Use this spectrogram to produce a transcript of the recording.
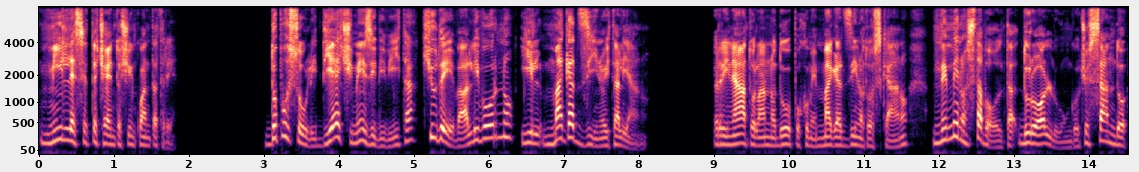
1753. Dopo soli dieci mesi di vita chiudeva a Livorno il Magazzino Italiano. Rinato l'anno dopo come Magazzino Toscano, nemmeno stavolta durò a lungo, cessando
